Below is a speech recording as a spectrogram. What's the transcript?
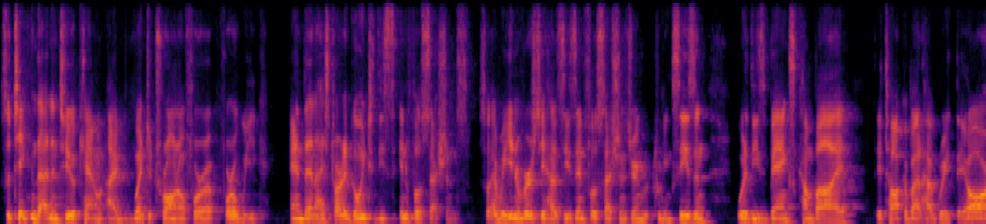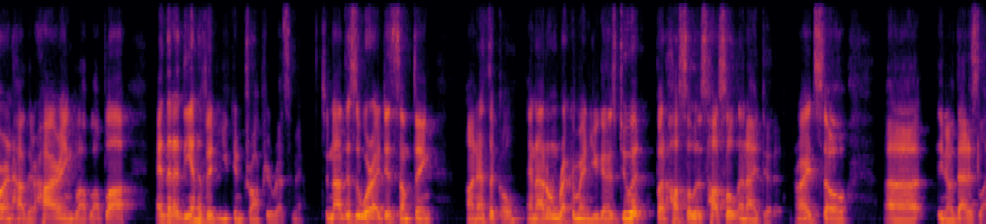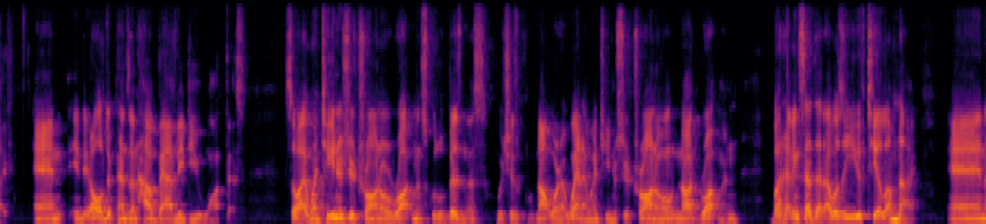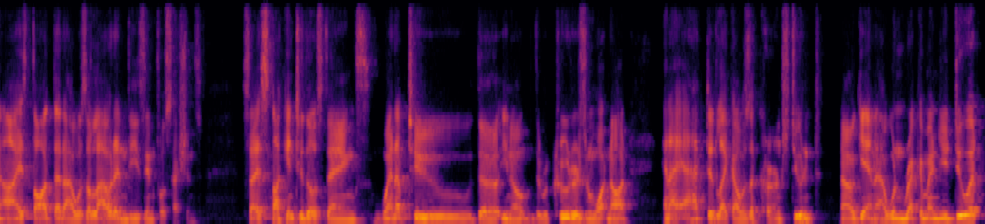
So taking that into account, I went to Toronto for a, for a week and then I started going to these info sessions. So every university has these info sessions during recruiting season where these banks come by, they talk about how great they are and how they're hiring, blah, blah, blah. And then at the end of it, you can drop your resume. So now this is where I did something unethical and I don't recommend you guys do it, but hustle is hustle and I did it, right? So, uh, you know, that is life and it all depends on how badly do you want this So I went to University of Toronto Rotman School of Business, which is not where I went. I went to University of Toronto, not Rotman. But having said that, I was a U of T alumni, and I thought that I was allowed in these info sessions. So I snuck into those things, went up to the, you know, the recruiters and whatnot, and I acted like I was a current student. Now, again, I wouldn't recommend you do it.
